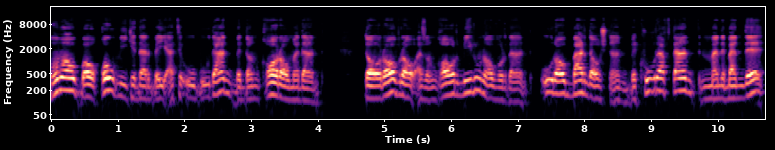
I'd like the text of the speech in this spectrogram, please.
هما با قومی که در بیعت او بودند به دان غار آمدند. داراب را از آن غار بیرون آوردند. او را برداشتند به کو رفتند. من بنده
